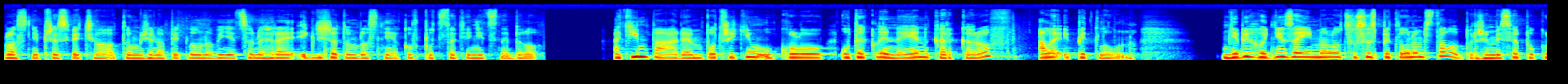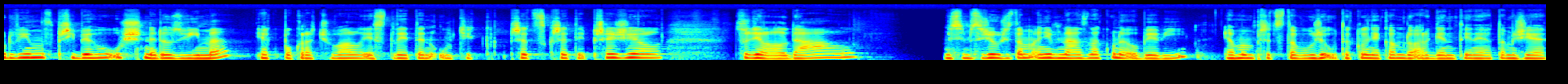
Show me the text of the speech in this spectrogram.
vlastně přesvědčila o tom, že na Pitlounovi něco nehraje, i když na tom vlastně jako v podstatě nic nebylo. A tím pádem po třetím úkolu utekli nejen Karkarov, ale i Pitloun. Mě by hodně zajímalo, co se s Pitlounem stalo, protože my se, pokud vím, v příběhu už nedozvíme, jak pokračoval, jestli ten útěk před skřety přežil, co dělal dál. Myslím si, že už se tam ani v náznaku neobjeví. Já mám představu, že utekl někam do Argentiny a tam žije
